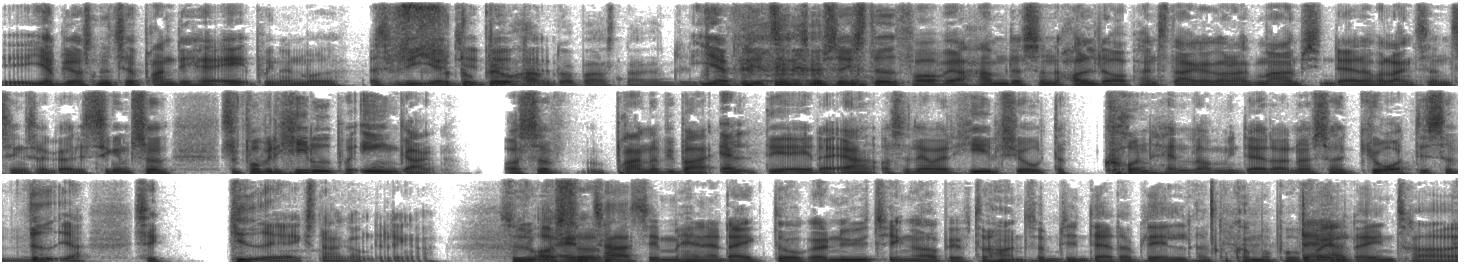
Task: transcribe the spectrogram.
øh, jeg bliver også nødt til at brænde det her af på en eller anden måde. Altså, fordi så jeg, du det- blev det- ham, der bare snakkede om det. Ja, fordi jeg tænkte, så i stedet for at være ham, der sådan holdt op, han snakker godt nok meget om sin datter, hvor lang tid han tænker sig at gøre det, så, så får vi det helt ud på én gang, og så brænder vi bare alt det af, der er, og så laver jeg et helt show, der kun handler om min datter. Og når jeg så har gjort det, så ved jeg, så gider jeg ikke snakke om det længere. Så du Og så- så... antager simpelthen, at der ikke dukker nye ting op efterhånden, som din datter bliver ældre. Du kommer på Der forældreintra.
